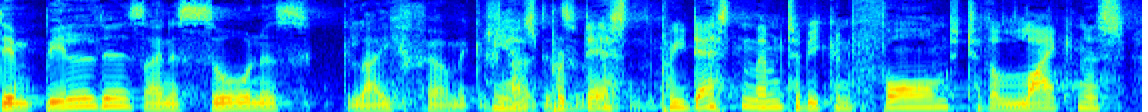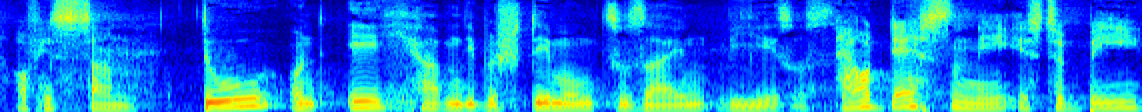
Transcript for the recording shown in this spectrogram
Dem Bilde seines Sohnes gleichförmig He has gestaltet zu werden. predest- predestined them to be conformed to the likeness of His Son. Du und ich haben die Bestimmung zu sein wie Jesus. Our destiny is to be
